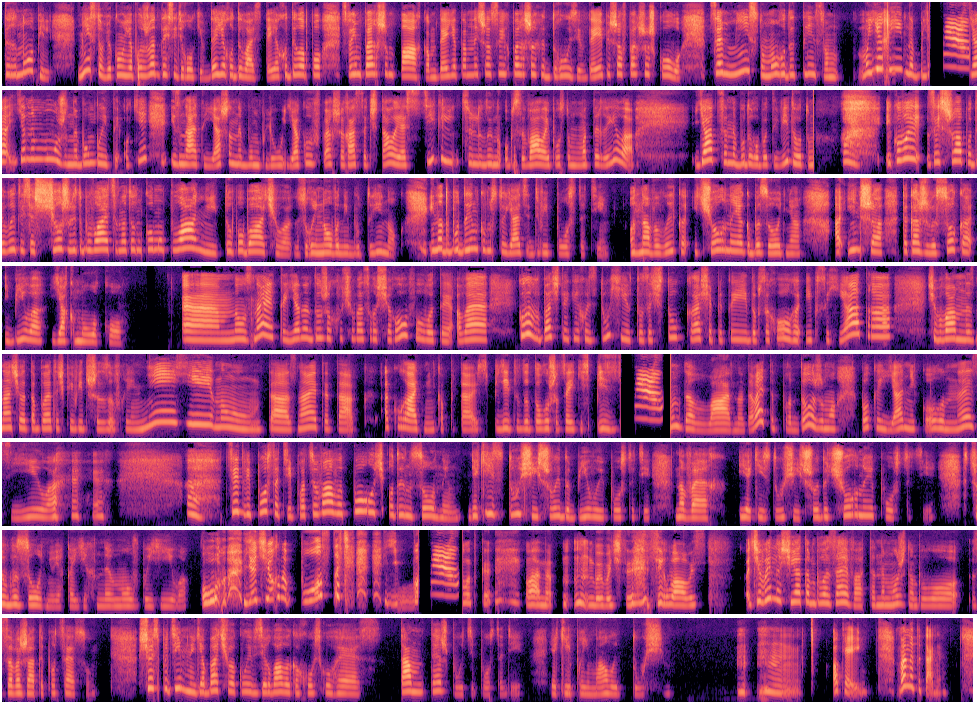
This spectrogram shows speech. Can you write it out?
Тернопіль місто, в якому я прожила 10 років, де я родилась, де я ходила по своїм першим паркам, де я там знайшла своїх перших друзів, де я пішла в першу школу. Це місто мого дитинства, моє рідне, бля. Я, я не можу не бомбити, окей? І знаєте, я ще не бомблю. Я коли в перший раз це читала, я стільки цю людину обзивала і просто материла. Я це не буду робити відео, тому. Ах, І коли зайшла подивитися, що ж відбувається на тонкому плані, то побачила зруйнований будинок, і над будинком стоять дві постаті. Одна велика і чорна, як безодня, а інша така ж висока і біла, як молоко. Ем, ну, знаєте, я не дуже хочу вас розчаровувати, але коли ви бачите якихось духів, то зачасту краще піти до психолога і психіатра, щоб вам не значили таблеточки від шизофренії. Ну, та, знаєте, так, акуратненько питаюсь підійти до того, що це якийсь пізді. Ну да ладно, давайте продовжимо, поки я нікого не з'їла. Хе-хе. Ці дві постаті працювали поруч один з одним. Якісь душі йшли до білої постаті наверх, і якісь душі йшли до чорної постаті, в цю безодню, яка їх немов би їла. О, я чорна постать! Єба. Ладно, вибачте, зірвалась. Очевидно, що я там була зайва, та не можна було заважати процесу. Щось подібне я бачила, коли взірвали Каховську ГЕС. Там теж були ці постаті, які приймали душі. Окей, в мене питання.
